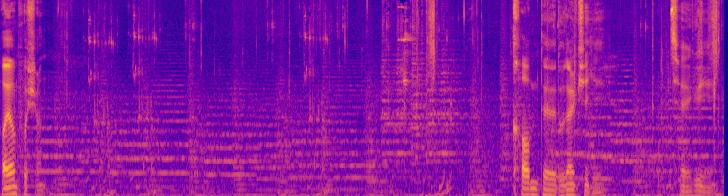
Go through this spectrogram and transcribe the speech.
화염 포션. 컴드 눈알퀴기. 제귀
